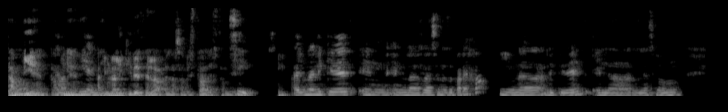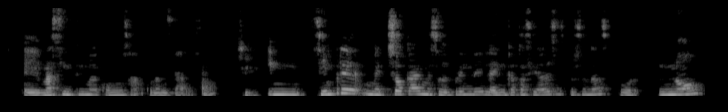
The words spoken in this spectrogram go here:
¿no? también, también. Hay una liquidez en, la- en las amistades también. Sí, Sí, hay una liquidez en, en las relaciones de pareja y una liquidez en la relación eh, más íntima con, con amistades, ¿no? sí. Y siempre me choca y me sorprende la incapacidad de esas personas por no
